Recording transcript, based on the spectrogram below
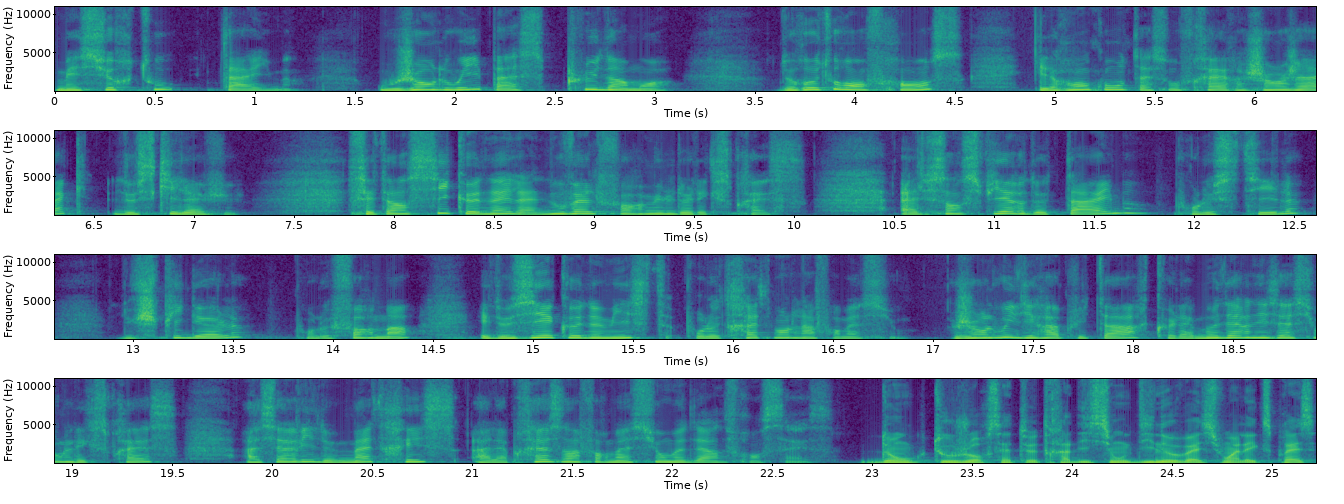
mais surtout Time, où Jean-Louis passe plus d'un mois. De retour en France, il rend compte à son frère Jean-Jacques de ce qu'il a vu. C'est ainsi que naît la nouvelle formule de l'Express. Elle s'inspire de Time pour le style, du Spiegel pour le format et de The Economist pour le traitement de l'information. Jean-Louis dira plus tard que la modernisation de l'Express a servi de matrice à la presse d'information moderne française. Donc toujours cette tradition d'innovation à l'Express,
